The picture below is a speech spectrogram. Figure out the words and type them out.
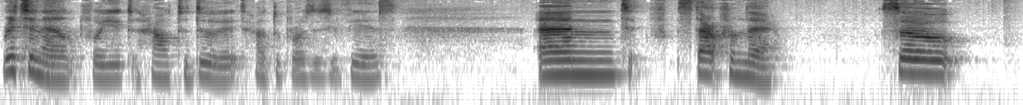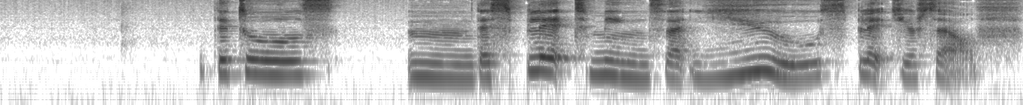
written out for you to how to do it, how to process your fears, and start from there. So the tools, um, the split means that you split yourself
